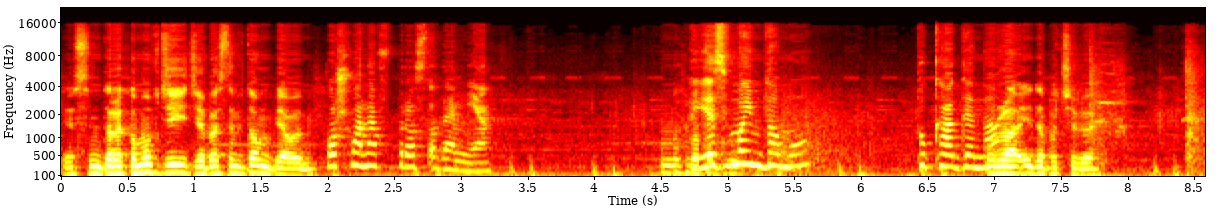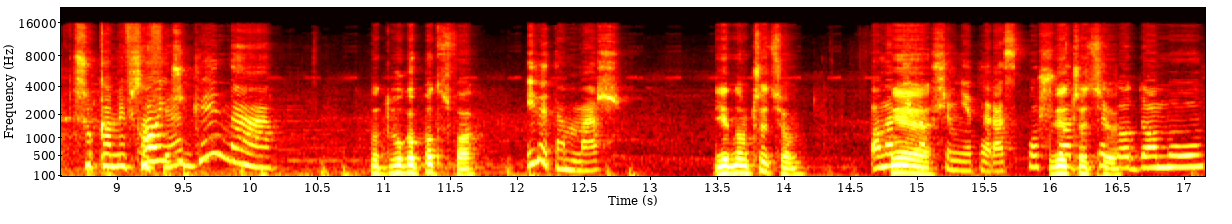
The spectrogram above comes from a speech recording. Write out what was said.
Jestem daleko, mów gdzie idzie, bo jestem w domu białym. Poszła na wprost ode mnie. Jest w po- moim domu. Puka gena. Ula, idę po ciebie. Szuka mnie w szafie. Kończ gena! To długo potrwa. Ile tam masz? Jedną trzecią. Ona Nie. biega przy mnie teraz. Poszła do tego domu...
